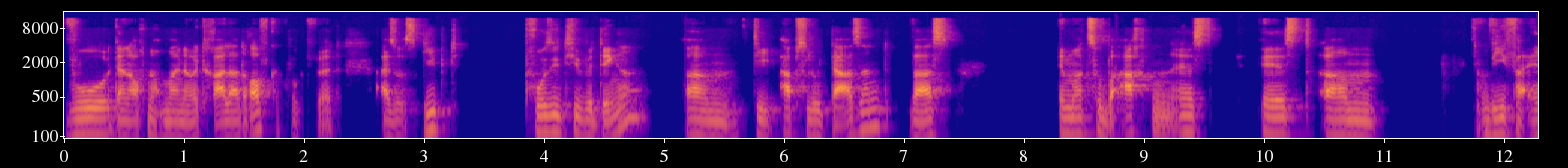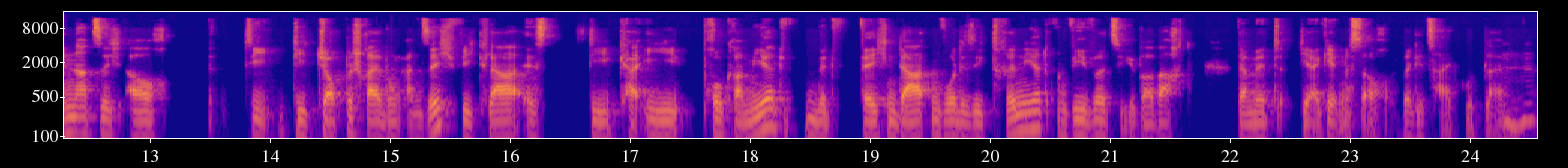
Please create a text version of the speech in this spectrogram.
wo dann auch nochmal neutraler drauf geguckt wird. Also es gibt positive Dinge, ähm, die absolut da sind, was immer zu beachten ist, ist, ähm, wie verändert sich auch die, die Jobbeschreibung an sich, wie klar ist die KI programmiert, mit welchen Daten wurde sie trainiert und wie wird sie überwacht, damit die Ergebnisse auch über die Zeit gut bleiben. Mhm.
